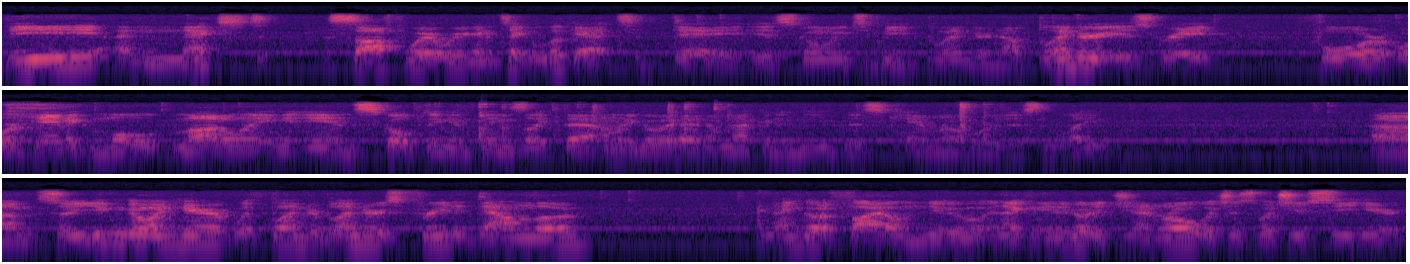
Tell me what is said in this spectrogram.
the uh, next software we're going to take a look at today is going to be Blender. Now Blender is great for organic mold modeling and sculpting and things like that. I'm going to go ahead, I'm not going to need this camera or this light. Um, so you can go in here with Blender. Blender is free to download. And I can go to File, New, and I can either go to General, which is what you see here,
